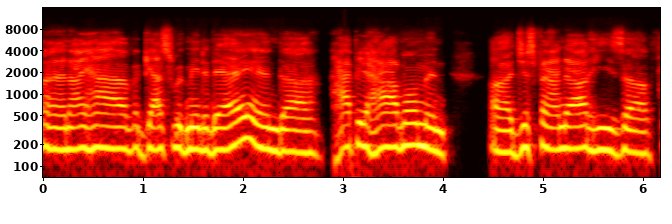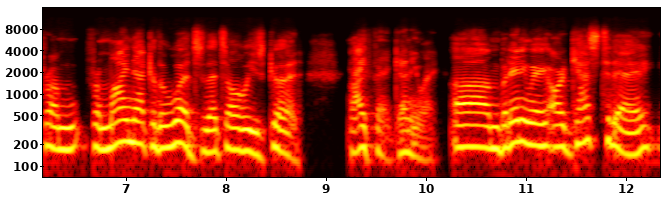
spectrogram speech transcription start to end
And I have a guest with me today, and uh, happy to have him. And uh, just found out he's uh, from from my neck of the woods, so that's always good, I think. Anyway, um, but anyway, our guest today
